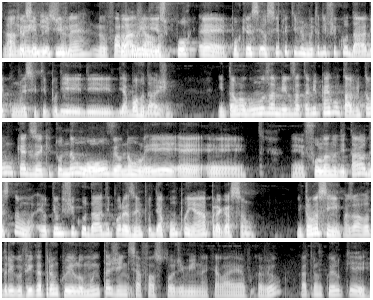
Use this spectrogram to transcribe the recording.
Lá porque no eu início, tive, né? No fora lá no jaula. início. Por, é, porque eu sempre tive muita dificuldade com esse tipo de, de, de, abordagem. Então, alguns amigos até me perguntavam: então quer dizer que tu não ouve ou não lê é, é, é, Fulano de Tal? Eu disse: não, eu tenho dificuldade, por exemplo, de acompanhar a pregação. Então, assim. Mas, ó, Rodrigo, fica tranquilo. Muita gente se afastou de mim naquela época, viu? Fica tranquilo que.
